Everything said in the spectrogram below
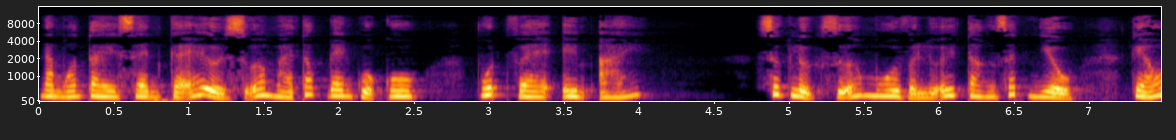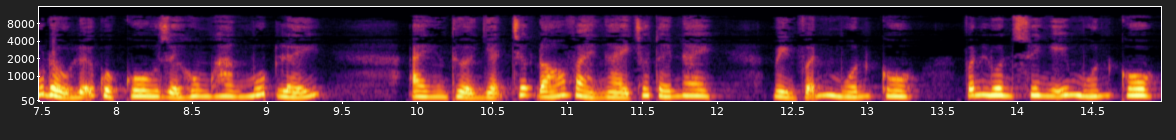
Nằm ngón tay sen kẽ ở giữa mái tóc đen của cô, vuốt ve êm ái. Sức lực giữa môi và lưỡi tăng rất nhiều, kéo đầu lưỡi của cô rồi hung hăng mút lấy. Anh thừa nhận trước đó vài ngày cho tới nay, mình vẫn muốn cô, vẫn luôn suy nghĩ muốn cô.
